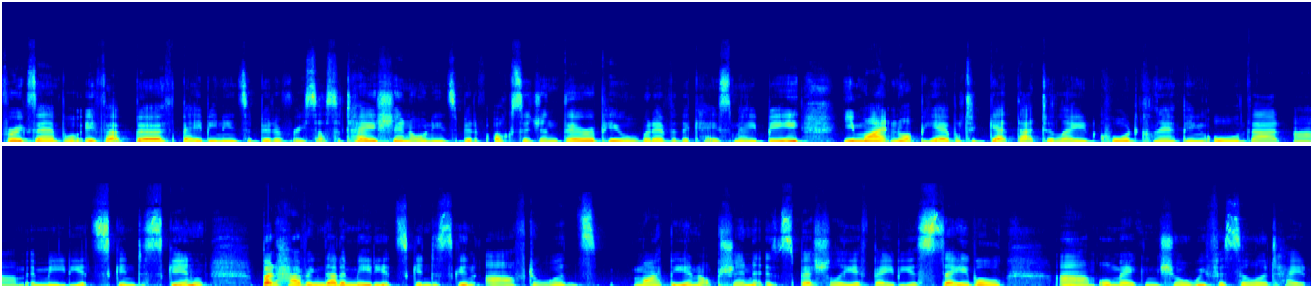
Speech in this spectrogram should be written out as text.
for example, if at birth baby needs a bit of resuscitation or needs a bit of oxygen therapy or whatever the case may be, you might not be able to get that delayed cord clamping or that um, immediate skin to skin. But having that immediate skin to skin afterwards might be an option, especially if baby is stable, um, or making sure we facilitate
